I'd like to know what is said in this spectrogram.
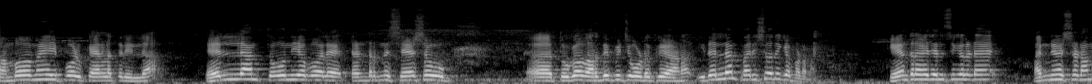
സംഭവമേ ഇപ്പോൾ കേരളത്തിലില്ല. എല്ലാം തോന്നിയ പോലെ ടെൻഡറിന് ശേഷവും തുക വർദ്ധിപ്പിച്ചു കൊടുക്കുകയാണ്. ഇതെല്ലാം പരിശോധിക്കപ്പെടണം. കേന്ദ്ര ഏജൻസികളുടെ അന്വേഷണം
